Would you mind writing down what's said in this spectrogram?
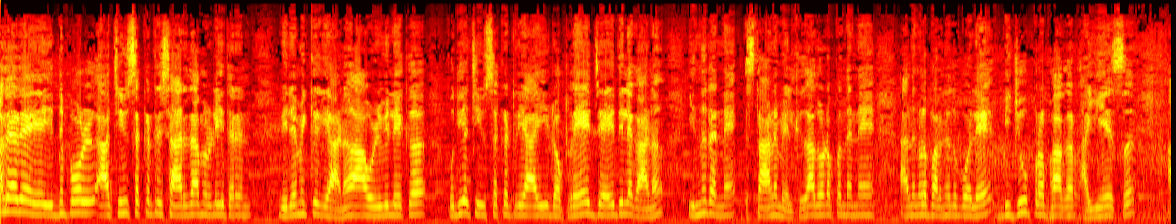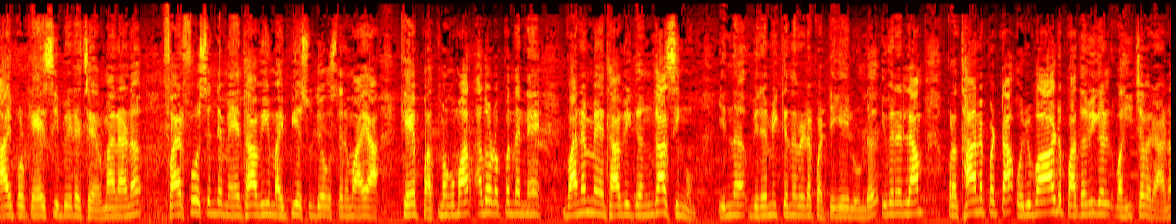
അതെ അതെ. ഇന്നിപ്പോൾ ചീഫ് സെക്രട്ടറി ശാരദാ മുരളീധരൻ വിരമിക്കുകയാണ്. ആ ഒഴിവിലേക്ക് പുതിയ ചീഫ് സെക്രട്ടറിയായി ഡോക്ടർ എ. ജയതിലകാണ് ഇന്ന് തന്നെ സ്ഥാനമേൽക്കുക. അതോടൊപ്പം തന്നെ നിങ്ങൾ പറഞ്ഞതുപോലെ Biju Prabhakar I A S ഇപ്പോൾ കെ എസ് സി ബിയുടെ ചെയർമാനാണ്. ഫയർഫോഴ്സിന്റെ മേധാവിയും ഐ പി എസ് ഉദ്യോഗസ്ഥനുമായ കെ പത്മകുമാർ അതോടൊപ്പം തന്നെ വനം മേധാവി ഗംഗാ സിംഗും ഇന്ന് വിരമിക്കുന്നവരുടെ പട്ടികയിലുണ്ട്. ഇവരെല്ലാം പ്രധാനപ്പെട്ട ഒരുപാട് പദവികൾ വഹിച്ചവരാണ്.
